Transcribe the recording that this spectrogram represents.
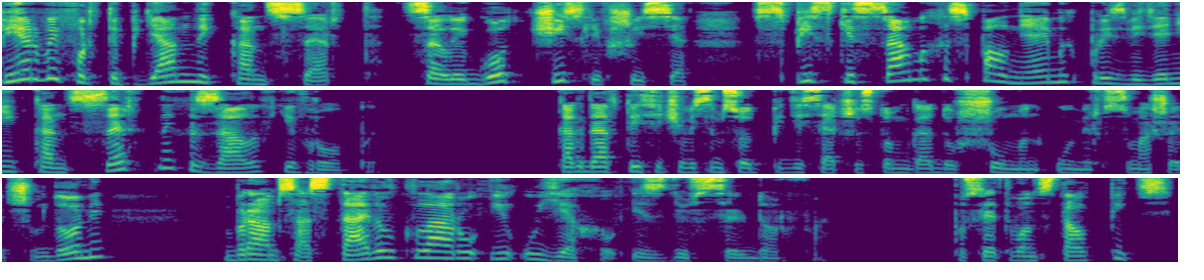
первый фортепианный концерт, целый год числившийся в списке самых исполняемых произведений концертных залов Европы. Когда в 1856 году Шуман умер в сумасшедшем доме, Брамс оставил Клару и уехал из Дюссельдорфа. После этого он стал пить.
